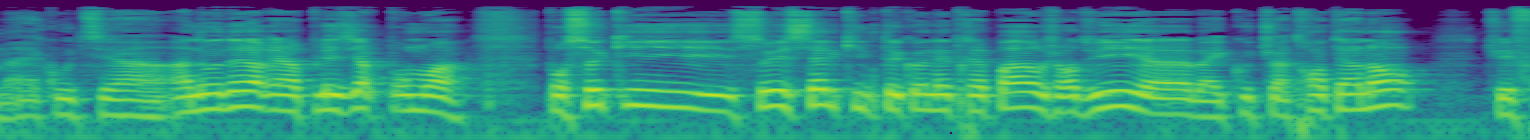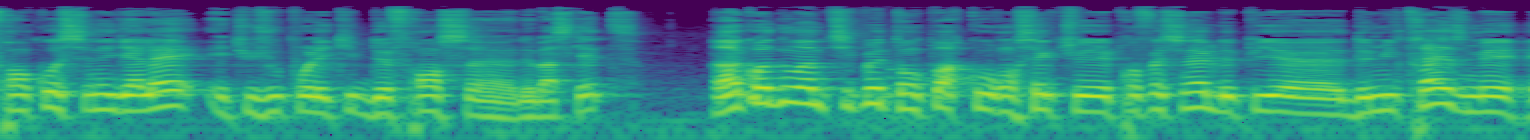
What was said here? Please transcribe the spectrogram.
Bah écoute, c'est un, un, honneur et un plaisir pour moi. Pour ceux qui, ceux et celles qui ne te connaîtraient pas aujourd'hui, euh, bah écoute, tu as 31 ans, tu es franco-sénégalais et tu joues pour l'équipe de France euh, de basket. Raconte-nous un petit peu ton parcours. On sait que tu es professionnel depuis euh, 2013, mais,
